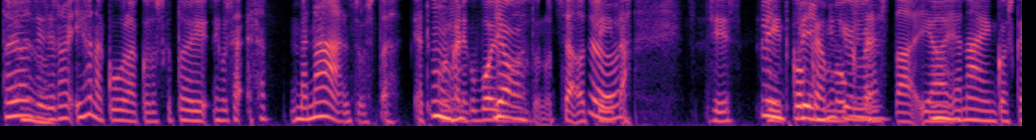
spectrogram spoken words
Toi on Joo. siis on ihana kuulla, koska toi, niin kuin sä, sä, mä näen susta, että kuinka mm. niin kuin voimaantunut Joo. sä oot Joo. siitä, siis siitä Link, kokemuksesta ja, mm. ja näin, koska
